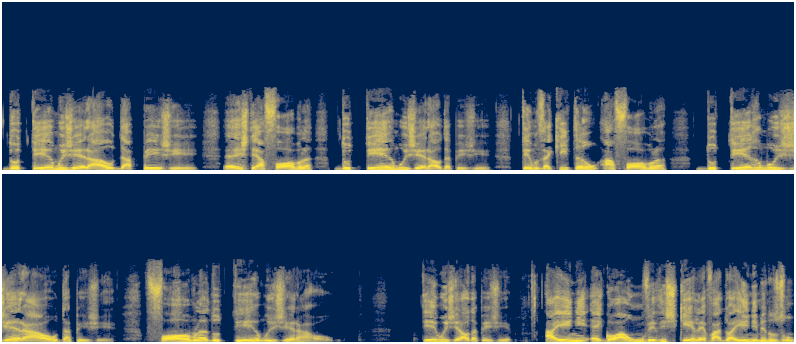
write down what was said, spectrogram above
do termo geral da PG. Esta é a fórmula do termo geral da PG. Temos aqui então a fórmula do termo geral da PG. Fórmula do termo geral. Termo geral da PG. A n é igual a 1 vezes q elevado a n menos 1.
